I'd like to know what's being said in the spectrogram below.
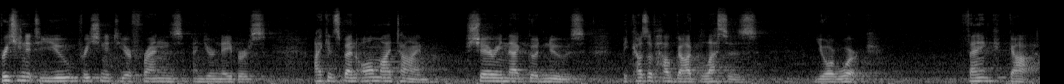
preaching it to you, preaching it to your friends and your neighbors. I can spend all my time sharing that good news because of how God blesses your work. Thank God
